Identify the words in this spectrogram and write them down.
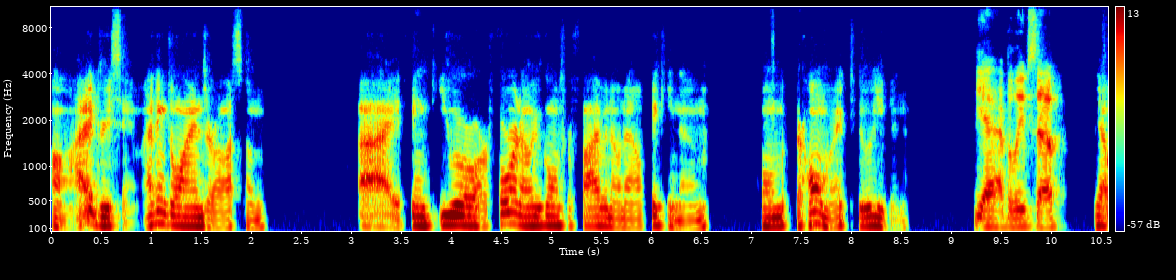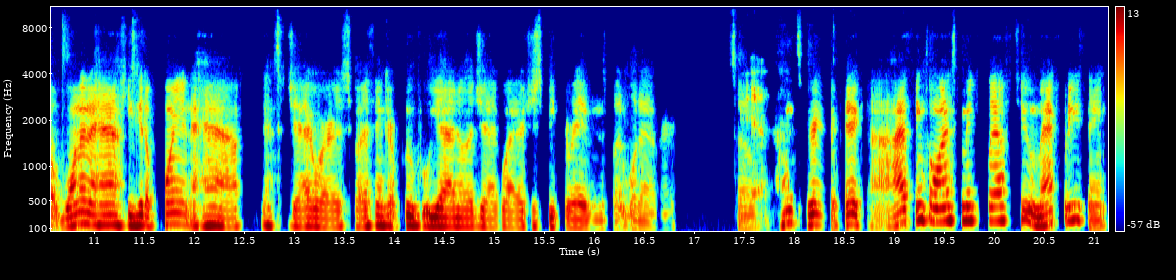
Uh, I agree, Sam. I think the Lions are awesome. I think you are four and zero. You're going for five and zero now, picking them. Home, they're home, right? Two even. Yeah, I believe so. Yeah, one and a half. You get a point and a half against the Jaguars, who I think are poo poo. Yeah, I know the Jaguars just beat the Ravens, but whatever. So Yeah. Think a great pick. I think the Lions can make the playoff too. Max, what do you think?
